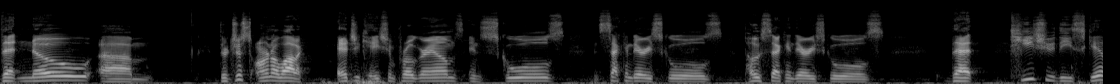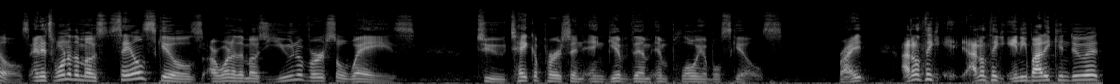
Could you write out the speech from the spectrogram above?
that no, um, there just aren't a lot of education programs in schools, in secondary schools, post secondary schools that teach you these skills. And it's one of the most, sales skills are one of the most universal ways to take a person and give them employable skills, right? I don't think I don't think anybody can do it,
